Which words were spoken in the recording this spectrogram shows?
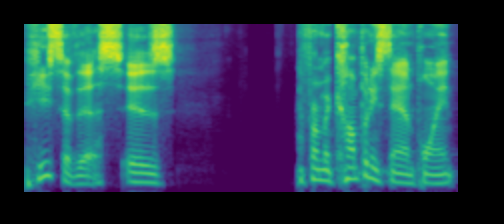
piece of this is from a company standpoint.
